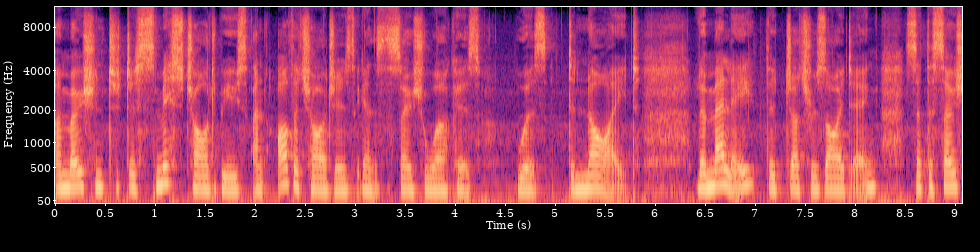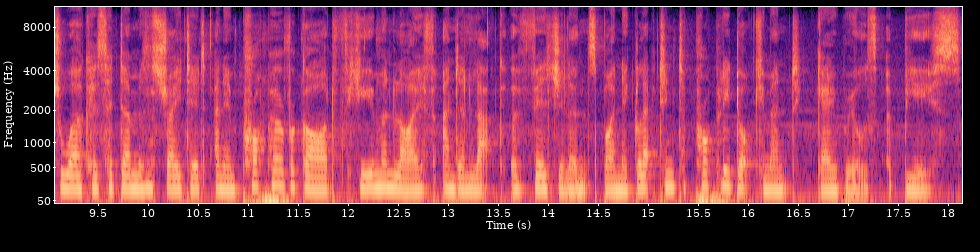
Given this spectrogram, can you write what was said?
a motion to dismiss child abuse and other charges against the social workers was denied. Lomelli, the judge residing, said the social workers had demonstrated an improper regard for human life and a lack of vigilance by neglecting to properly document Gabriel's abuse.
